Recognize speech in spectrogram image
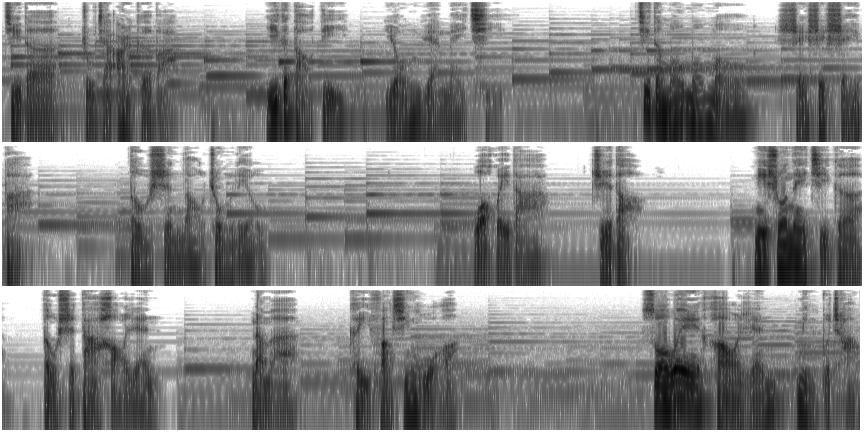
记得朱家二哥吧，一个倒地，永远没起。记得某某某，谁谁谁吧，都是脑中瘤。我回答，知道。你说那几个？都是大好人，那么可以放心我。所谓好人命不长，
